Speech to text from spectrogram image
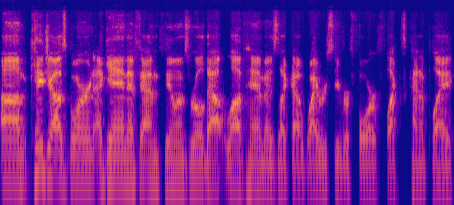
Um, KJ Osborn again, if Adam Thielen's ruled out, love him as like a wide receiver four flex kind of play.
